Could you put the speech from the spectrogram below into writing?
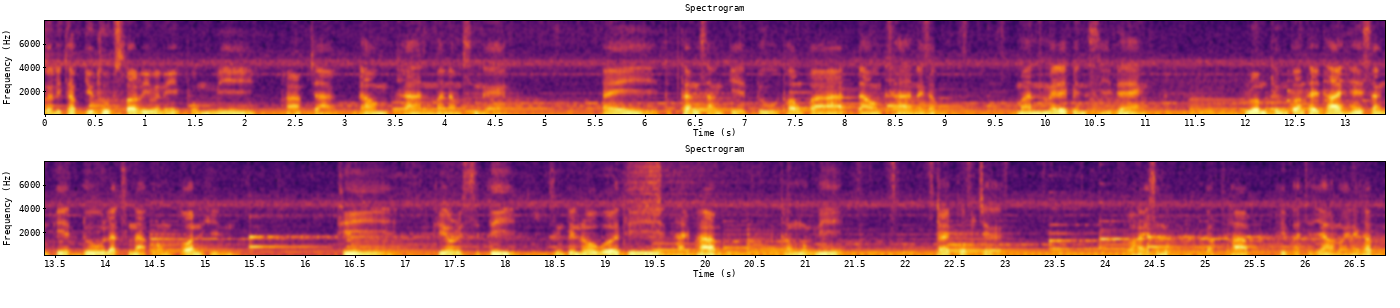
สวัสดีครับ YouTube Story วันนี้ผมมีภาพจากดาวคารมานำเสนอ ให้ทุกท่านสังเกตดูท้องฟ้าดาวคารนะครับ มันไม่ได้เป็นสีแดง รวมถึงตอนท้ายๆให้สังเกตดูลักษณะของก้อนหิน ที่ Curiosity ซึ่งเป็นโรเวอร์ที่ถ่ายภาพทั้งหมดนี้ได้พบเจอ ขอให้สนุกกับภาพคลิปอาจจะยาวหน่อยนะครับ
